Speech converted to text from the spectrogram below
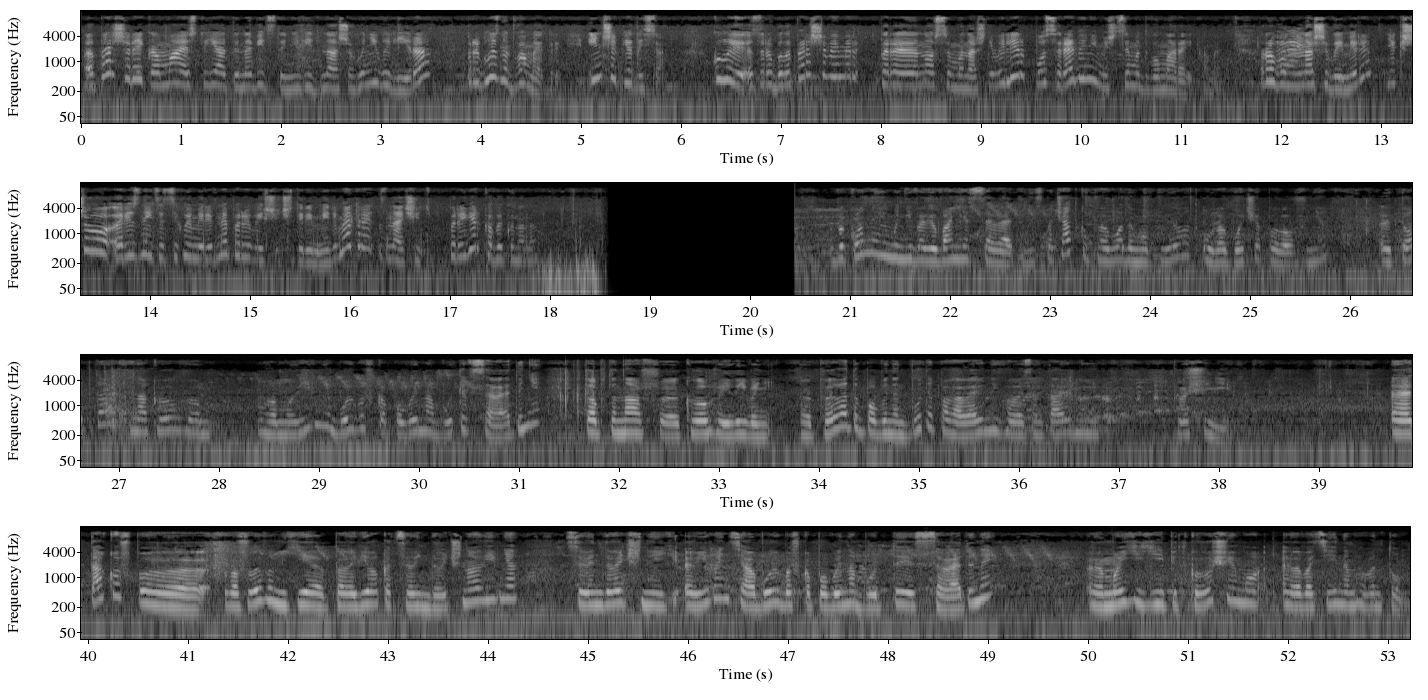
Е, Перша рейка має стояти на відстані від нашого нівеліра приблизно 2 метри, інша 50. Коли зробили перший вимір, переносимо наш нівелір посередині між цими двома рейками. Робимо наші виміри. Якщо різниця цих вимірів не перевищує 4 мм, значить перевірка виконана. Виконуємо нівелювання зсередини. Спочатку проводимо прилад у робоче положення, Е, тобто на круглому рівні бульбашка повинна бути всередині, тобто наш е, круглий рівень е, приладу повинен бути паралельний горизонтальній площині. Також важливим є перевірка циліндричного рівня. Циліндричний рівень ця бульбашка повинна бути зсередини. Е, Ми її підкручуємо елеваційним гвинтом.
